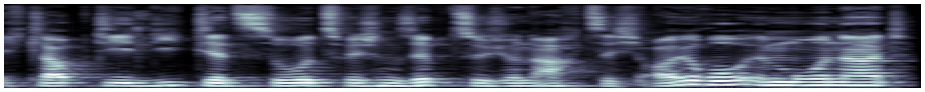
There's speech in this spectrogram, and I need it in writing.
Ich glaube, die liegt jetzt so zwischen 70 und 80 Euro im Monat.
